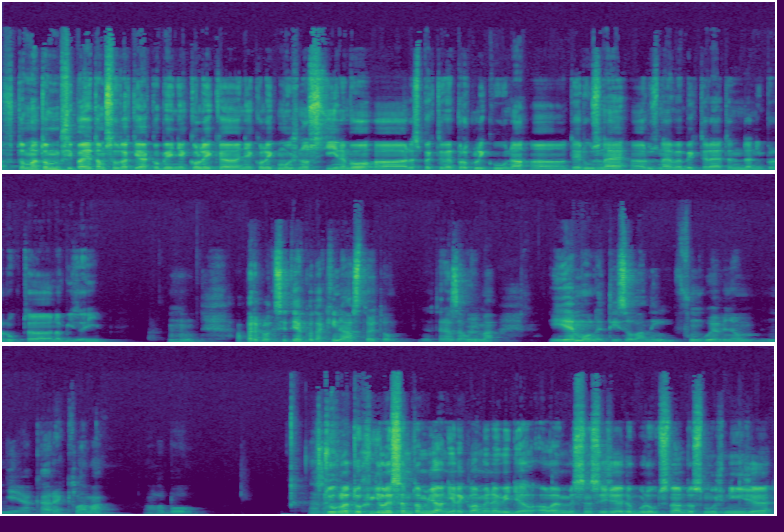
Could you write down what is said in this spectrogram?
V tomhle případě tam jsou taky jakoby několik, několik možností nebo respektive prokliků na ty různé, různé weby, které ten daný produkt nabízejí. Uh-huh. A Perplexity jako taký nástroj, to mě teda zaujíma, hmm. je monetizovaný? Funguje v něm nějaká reklama? Alebo v tuhle tu chvíli jsem tam žádný reklamy neviděl, ale myslím si, že je do budoucna dost možný, že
